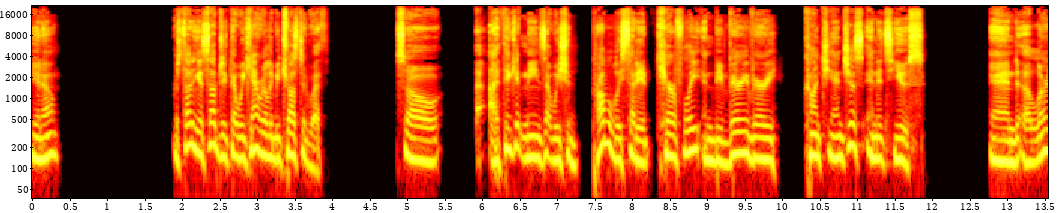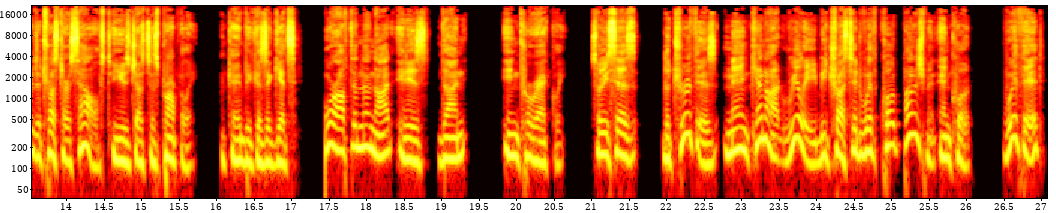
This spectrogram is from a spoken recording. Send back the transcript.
You know? We're studying a subject that we can't really be trusted with. So I think it means that we should probably study it carefully and be very, very conscientious in its use and uh, learn to trust ourselves to use justice properly okay, because it gets more often than not, it is done incorrectly. So he says, the truth is, man cannot really be trusted with, quote, punishment, end quote. With it,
